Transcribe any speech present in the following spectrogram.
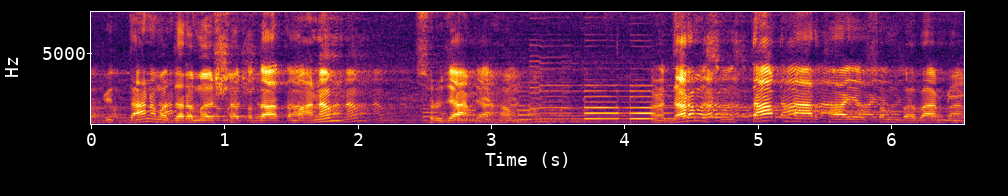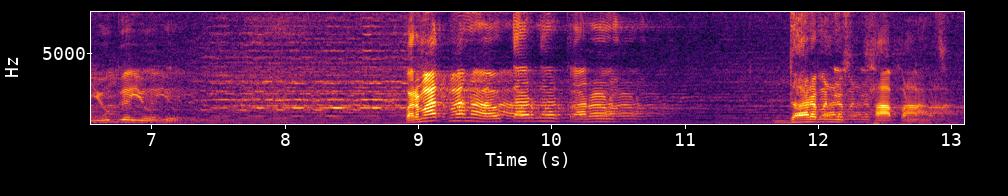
અભ્યુત્થાનમ ધર્મ તદાત્માનમ સૃજામ્યહમ. અને ધર્મ સંસ્થાપનાર્થાય સંભવામી યુગ યુગ પરમાત્માના અવતારનું કારણ ધર્મની સ્થાપના છે.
